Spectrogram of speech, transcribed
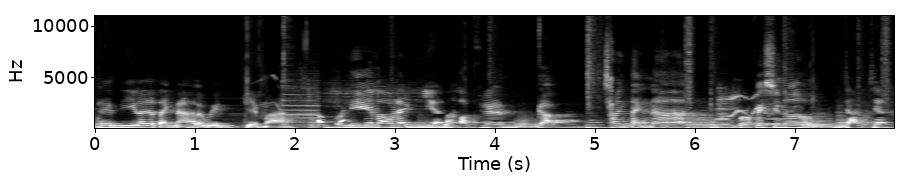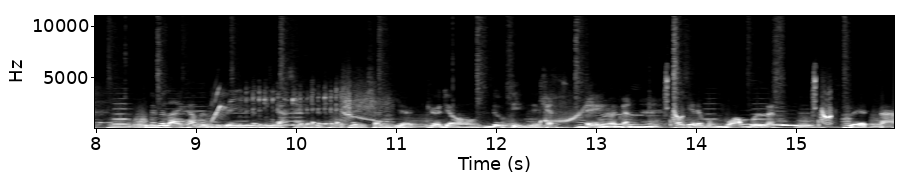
เทปนี้เราจะแต่งหน้าฮาโลวีนเกมบ้าง วันนี้เราได้เกียรติรับเชิญกับชช่างแต่งหน้า professional จัดเช่นไม่เป็นไรครับไม่ไม่ไม่อยากให้เมนชั่นเยอะเดี๋ยวเดี๋ยวดูฟิล์มด้วยกันเองแล้วกันนะโอเคเดี๋ยวผมวอร์มมือกันเลือดตา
